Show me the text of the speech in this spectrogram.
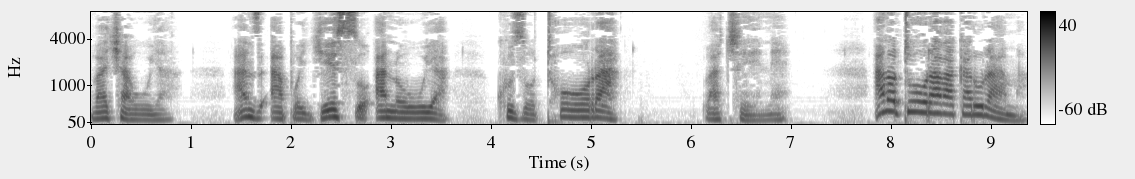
vachauya. Hanzi apo jesu anouya kuzotora vatsvene. Anotora vakarurama.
